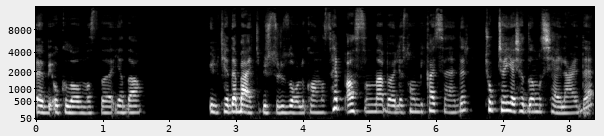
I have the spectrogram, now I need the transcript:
e, bir okul olması ya da ülkede belki bir sürü zorluk olması hep aslında böyle son birkaç senedir çokça yaşadığımız şeylerdi.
